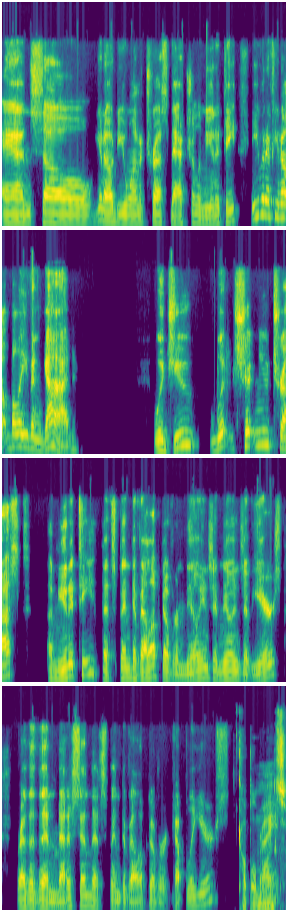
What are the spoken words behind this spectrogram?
And so, you know, do you want to trust natural immunity? Even if you don't believe in God, would you, would, shouldn't you trust immunity that's been developed over millions and millions of years rather than medicine that's been developed over a couple of years? Couple right? months.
